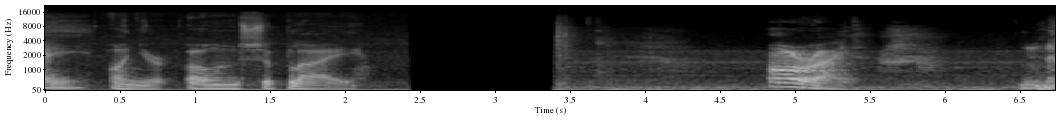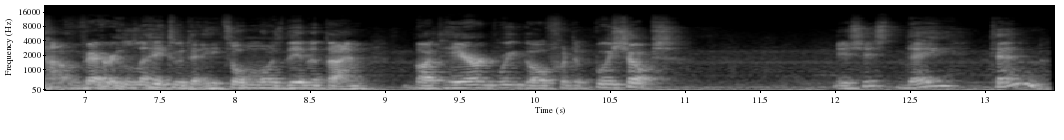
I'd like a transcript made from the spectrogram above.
Rely on your own supply. All right. Now, very late today, it's almost dinner time, but here we go for the push ups. This is day 10.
